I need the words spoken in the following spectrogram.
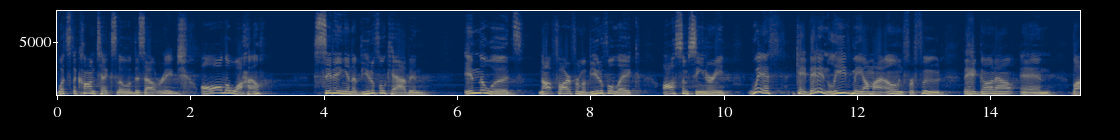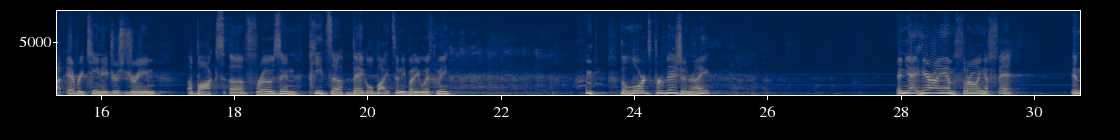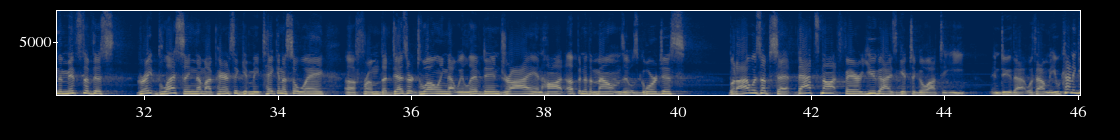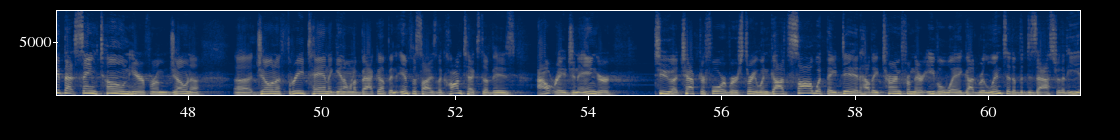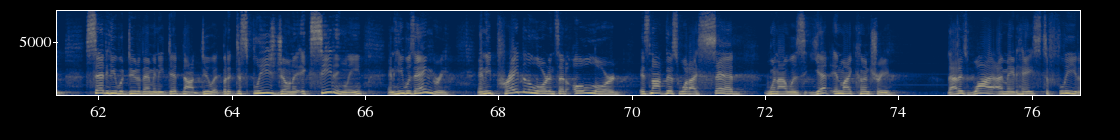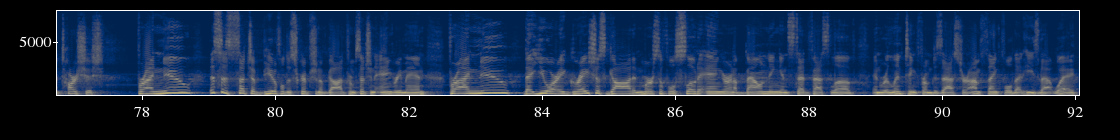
What's the context, though, of this outrage? All the while, sitting in a beautiful cabin in the woods, not far from a beautiful lake, awesome scenery, with, okay, they didn't leave me on my own for food. They had gone out and bought every teenager's dream a box of frozen pizza bagel bites. Anybody with me? the Lord's provision, right? And yet here I am throwing a fit in the midst of this great blessing that my parents had given me, taking us away uh, from the desert dwelling that we lived in, dry and hot, up into the mountains. It was gorgeous. But I was upset. That's not fair. You guys get to go out to eat and do that without me. We kind of get that same tone here from Jonah. Uh, Jonah 3:10 again I want to back up and emphasize the context of his outrage and anger to uh, chapter 4, verse 3. When God saw what they did, how they turned from their evil way, God relented of the disaster that he had said he would do to them, and he did not do it. But it displeased Jonah exceedingly, and he was angry. And he prayed to the Lord and said, O Lord, is not this what I said when I was yet in my country? That is why I made haste to flee to Tarshish. For I knew, this is such a beautiful description of God from such an angry man. For I knew that you are a gracious God and merciful, slow to anger, and abounding in steadfast love, and relenting from disaster. I'm thankful that He's that way.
